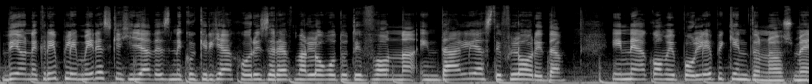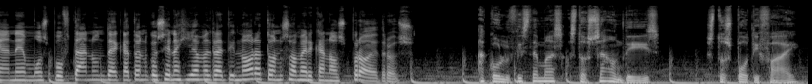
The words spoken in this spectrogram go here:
Δύο νεκροί πλημμύρες και χιλιάδες νοικοκυριά χωρίς ρεύμα λόγω του τυφώνα Ιντάλια στη Φλόριντα. Είναι ακόμη πολύ επικίνδυνος με ανέμους που φτάνουν τα 121 χιλιόμετρα την ώρα, τόνισε ο Αμερικανός πρόεδρος. Ακολουθήστε μας στο Soundees, στο Spotify,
